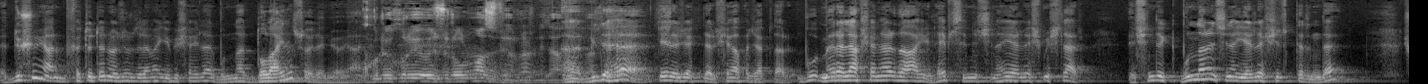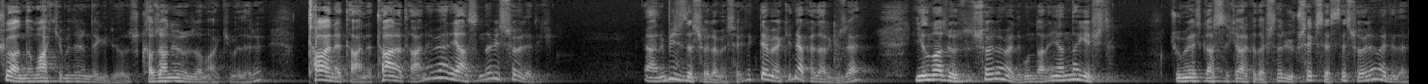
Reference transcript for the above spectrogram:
E düşün yani FETÖ'den özür dileme gibi şeyler bunlar dolaylı söyleniyor yani. Kuru kuruya özür olmaz diyorlar bir daha. He, bir de he gelecekler şey yapacaklar. Bu Meral Akşener dahil hepsinin içine yerleşmişler. E şimdi bunların içine yerleştirdiklerinde şu anda mahkemelerinde gidiyoruz. Kazanıyoruz da mahkemeleri. Tane tane tane tane ver yansın da biz söyledik. Yani biz de söylemeseydik demek ki ne kadar güzel. Yılmaz Özlü söylemedi. Bunların yanına geçti. Cumhuriyet Gazetesi arkadaşlar yüksek sesle söylemediler.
